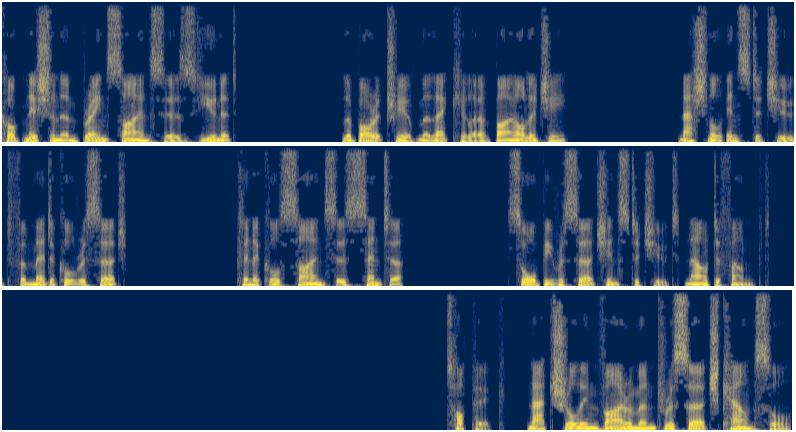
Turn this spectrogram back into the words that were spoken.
Cognition and Brain Sciences Unit Laboratory of Molecular Biology National Institute for Medical Research Clinical Sciences Center Sorby Research Institute now defunct. Topic Natural Environment Research Council.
